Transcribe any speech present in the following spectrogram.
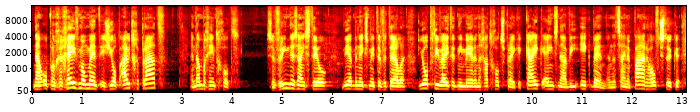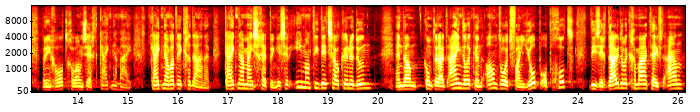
Nou, op een gegeven moment is Job uitgepraat en dan begint God. Zijn vrienden zijn stil die hebben niks meer te vertellen. Job die weet het niet meer en dan gaat God spreken. Kijk eens naar wie ik ben. En dat zijn een paar hoofdstukken waarin God gewoon zegt, kijk naar mij. Kijk naar wat ik gedaan heb. Kijk naar mijn schepping. Is er iemand die dit zou kunnen doen? En dan komt er uiteindelijk een antwoord van Job op God, die zich duidelijk gemaakt heeft aan,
